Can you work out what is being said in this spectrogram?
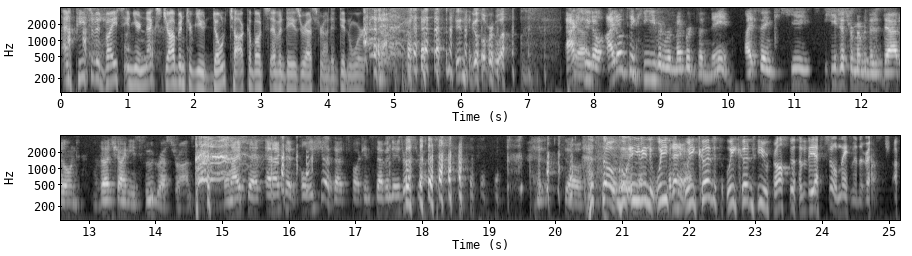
and piece of advice in your next job interview: don't talk about Seven Days Restaurant. It didn't work. Didn't go over well. Actually, no, I don't think he even remembered the name. I think he he just remembered that his dad owned the Chinese food restaurant, and I said, and I said, "Holy shit, that's fucking Seven Days Restaurant." So, So you mean we anyway. we could we could be wrong on the actual name of the restaurant?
